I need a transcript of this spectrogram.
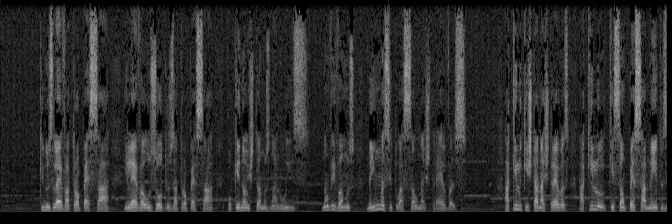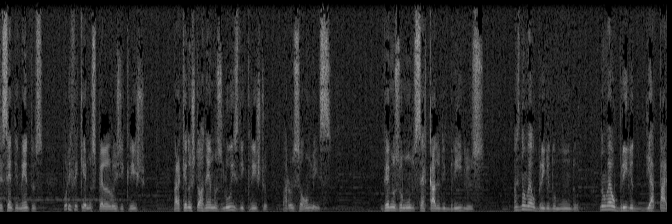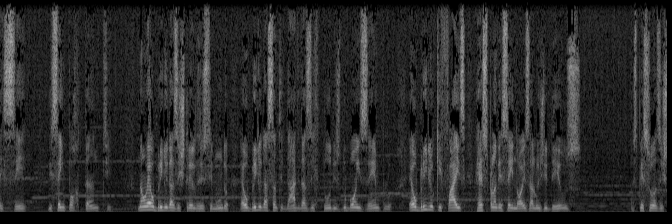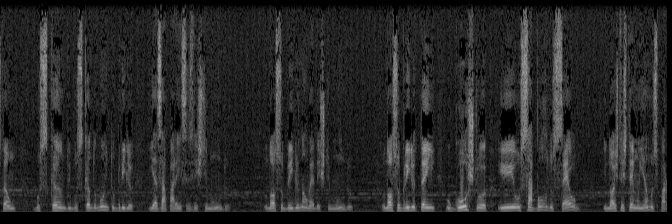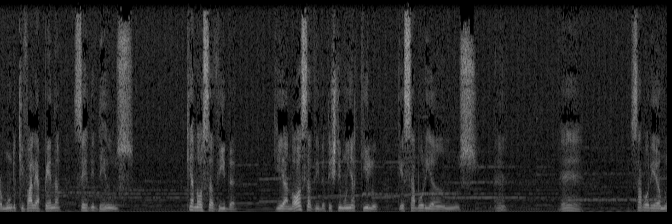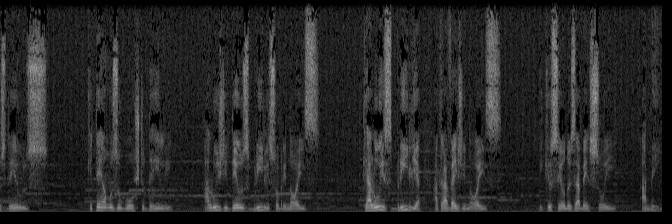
que nos leva a tropeçar e leva os outros a tropeçar porque não estamos na luz. Não vivamos nenhuma situação nas trevas. Aquilo que está nas trevas, aquilo que são pensamentos e sentimentos, purifiquemos pela luz de Cristo, para que nos tornemos luz de Cristo para os homens. Vemos o mundo cercado de brilhos, mas não é o brilho do mundo, não é o brilho de aparecer, de ser importante. Não é o brilho das estrelas desse mundo, é o brilho da santidade, das virtudes, do bom exemplo. É o brilho que faz resplandecer em nós a luz de Deus. As pessoas estão buscando e buscando muito o brilho e as aparências deste mundo. O nosso brilho não é deste mundo. O nosso brilho tem o gosto e o sabor do céu. E nós testemunhamos para o mundo que vale a pena ser de Deus. Que a nossa vida, que a nossa vida testemunhe aquilo que saboreamos. É, é saboreamos Deus, que tenhamos o gosto dele. A luz de Deus brilhe sobre nós, que a luz brilhe através de nós e que o Senhor nos abençoe. Amém.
